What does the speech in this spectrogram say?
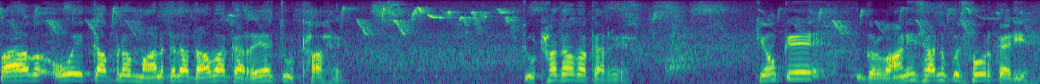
ਭਾਵ ਉਹ ਇੱਕ ਆਪਣਾ ਮਾਲਕ ਦਾ ਦਾਵਾ ਕਰ ਰਿਹਾ, ਝੂਠਾ ਹੈ। ਝੂਠਾ ਦਾਵਾ ਕਰ ਰਿਹਾ ਕਿਉਂਕਿ ਗੁਰਬਾਣੀ ਸਾਨੂੰ ਕੁਝ ਹੋਰ ਕਹਿ ਰਹੀ ਹੈ।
